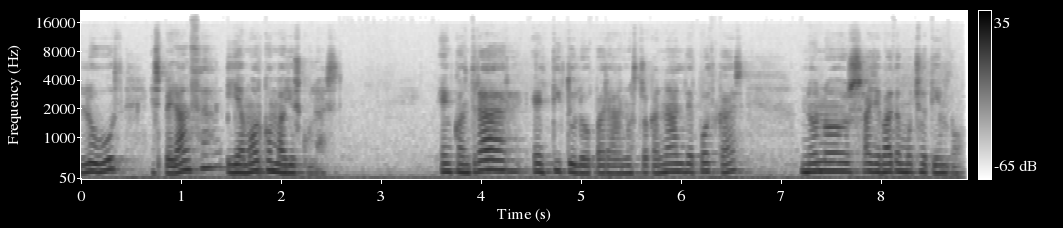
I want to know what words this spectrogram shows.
luz, esperanza y amor con mayúsculas. Encontrar el título para nuestro canal de podcast no nos ha llevado mucho tiempo.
